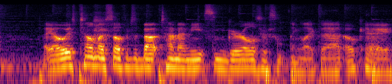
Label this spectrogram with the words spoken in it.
I always tell myself it's about time I meet some girls or something like that. Okay.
